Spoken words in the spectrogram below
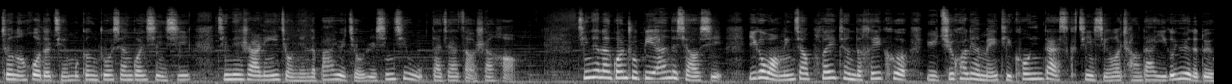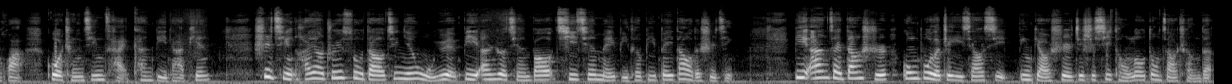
就能获得节目更多相关信息。今天是二零一九年的八月九日，星期五，大家早上好。今天来关注币安的消息。一个网名叫 Playton 的黑客与区块链媒体 CoinDesk 进行了长达一个月的对话，过程精彩，堪比大片。事情还要追溯到今年五月，币安热钱包七千枚比特币被盗的事情。币安在当时公布了这一消息，并表示这是系统漏洞造成的，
